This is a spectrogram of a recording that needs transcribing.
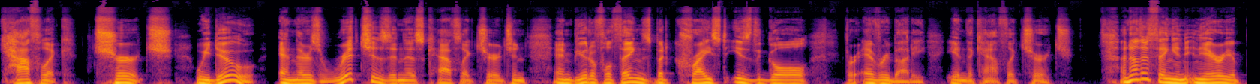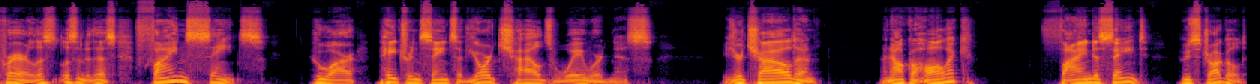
Catholic church. We do and there's riches in this Catholic Church and, and beautiful things, but Christ is the goal for everybody in the Catholic Church. Another thing in, in the area of prayer, listen, listen to this find saints who are patron saints of your child's waywardness. Is your child an, an alcoholic? Find a saint who struggled.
